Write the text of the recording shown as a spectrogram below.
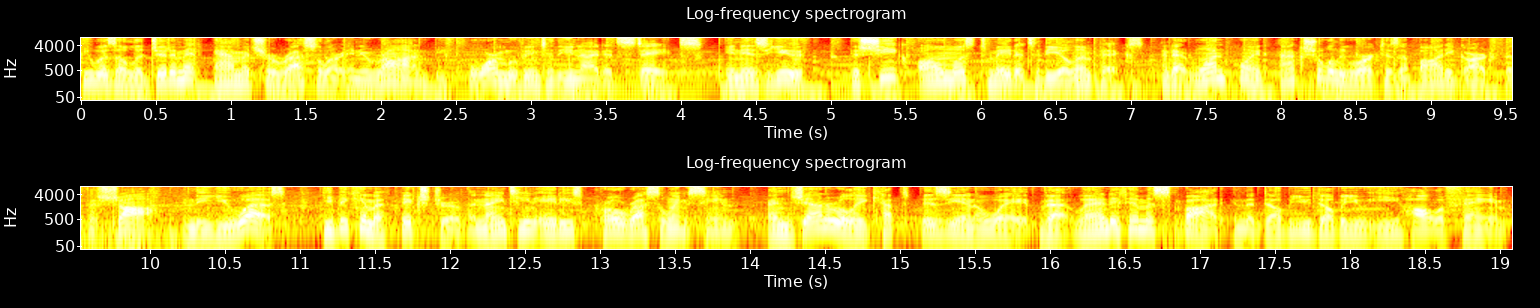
he was a legitimate amateur wrestler in Iran before moving to the United States. In his youth, the Sheik almost made it to the Olympics and at one point actually worked as a bodyguard for the Shah. In the US, he became a fixture of the 1980s pro wrestling scene and generally kept busy in a way that landed him a spot in the WWE Hall of Fame.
